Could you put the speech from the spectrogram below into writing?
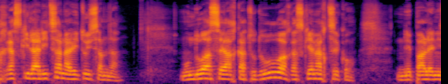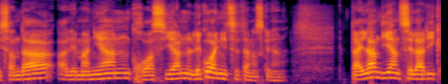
argazkilaritzan aritu izan da. Mundua zeharkatu du argazkien hartzeko. Nepalen izan da, Alemanian, Kroazian, leko hainitzetan azkenan. Tailandian zelarik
